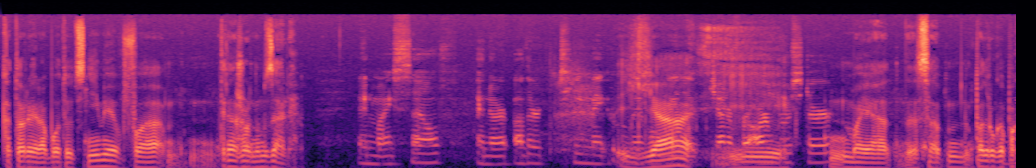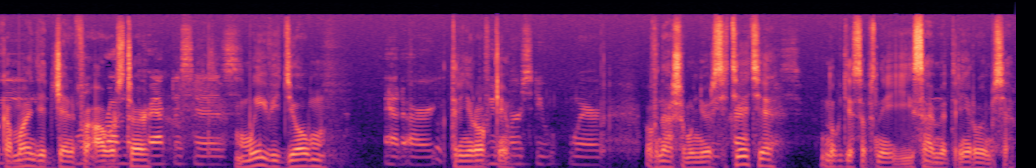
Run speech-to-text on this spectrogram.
которые работают с ними в тренажерном зале. Я и моя подруга по команде Дженнифер Ауэрстер, мы ведем тренировки в нашем университете, ну, где, собственно, и сами тренируемся.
